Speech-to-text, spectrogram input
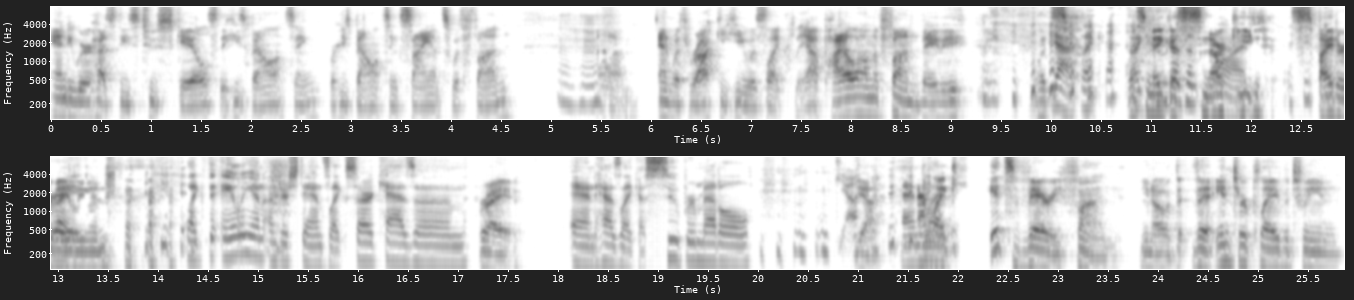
Andy Weir has these two scales that he's balancing, where he's balancing science with fun. hmm Um, and with Rocky, he was like, "Yeah, pile on the fun, baby. Let's, Yeah, like let's like, make a doesn't snarky spider Right. alien." like the alien understands like sarcasm right? and has like a super metal yeah. Yeah, and, and like, like it's very fun. You know, the, the interplay between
